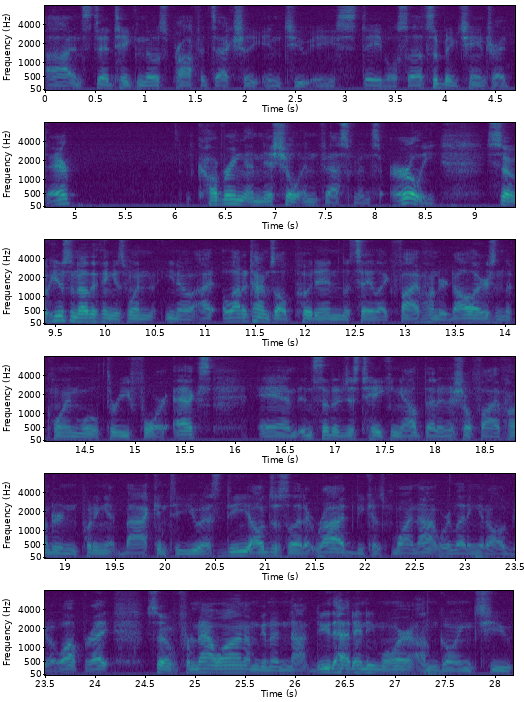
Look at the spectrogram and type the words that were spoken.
uh, instead taking those profits actually into a stable. So that's a big change right there. Covering initial investments early. So here's another thing is when, you know, I, a lot of times I'll put in, let's say like $500 and the coin will 3, 4x and instead of just taking out that initial 500 and putting it back into USD, I'll just let it ride because why not? We're letting it all go up, right? So from now on, I'm going to not do that anymore. I'm going to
